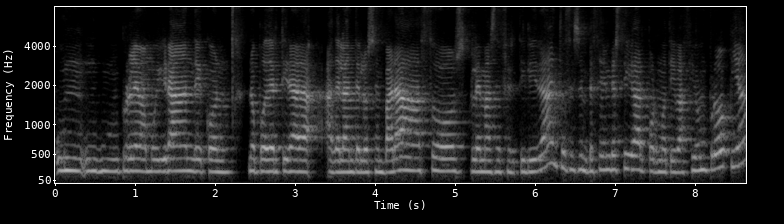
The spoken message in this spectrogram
un, problema muy grande con no poder tirar adelante los embarazos, problemas de fertilidad. Entonces empecé a investigar por motivación propia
